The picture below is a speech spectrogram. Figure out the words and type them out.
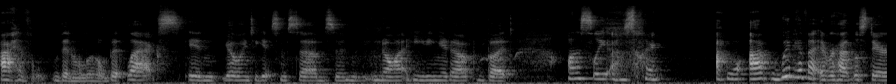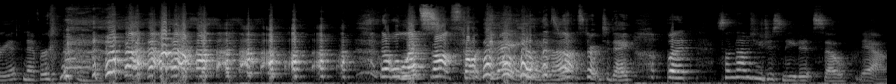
I have been a little bit lax in going to get some subs and not heating it up, but honestly, I was like, I, I, when have I ever had listeria? Never. No, well, let's not start today. Let's not start today. But sometimes you just need it, so Yeah.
